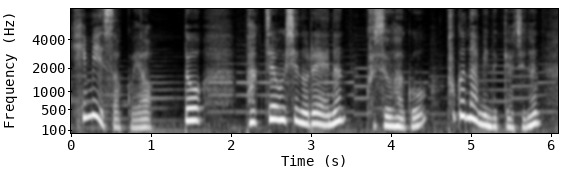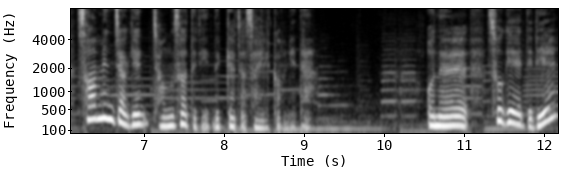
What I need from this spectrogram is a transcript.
힘이 있었고요. 또 박재홍 씨 노래에는 구수하고 푸근함이 느껴지는 서민적인 정서들이 느껴져서일 겁니다. 오늘 소개해드릴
